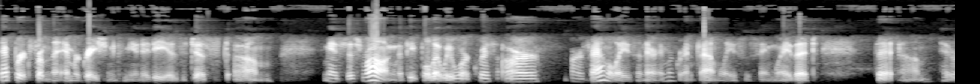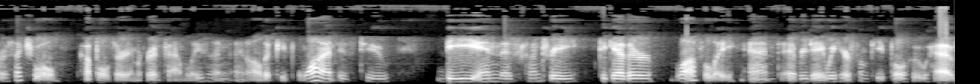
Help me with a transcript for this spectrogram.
separate from the immigration community is just, um, I mean, it's just wrong. The people that we work with are our families, and they're immigrant families, the same way that that um, heterosexual couples are immigrant families, and, and all that people want is to be in this country together lawfully. And every day we hear from people who have,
